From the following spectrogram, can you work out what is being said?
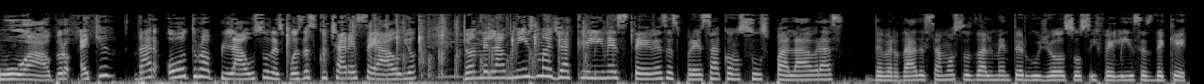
Wow, pero hay que dar otro aplauso después de escuchar ese audio donde la misma Jacqueline Esteves expresa con sus palabras, de verdad estamos totalmente orgullosos y felices de que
